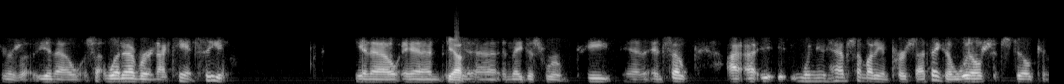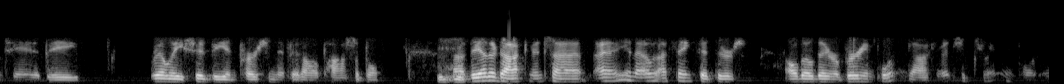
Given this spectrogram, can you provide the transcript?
"There's a you know whatever," and I can't see it you know, and yeah. uh, and they just repeat, and and so I, I, when you have somebody in person, I think a will should still continue to be, really should be in person if at all possible. Mm-hmm. Uh, the other documents, uh, I, you know, I think that there's, although they are very important documents, extremely important.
